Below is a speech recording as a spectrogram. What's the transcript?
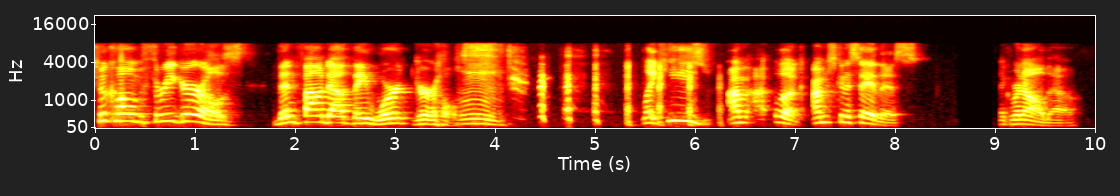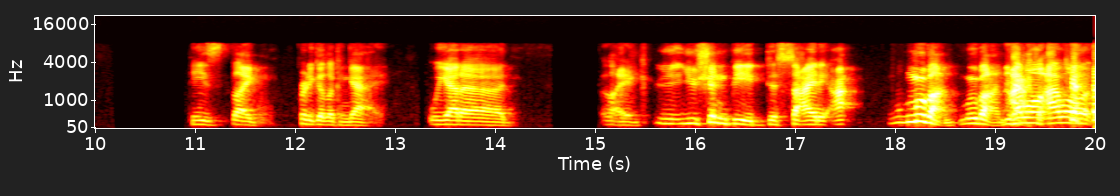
took home three girls, then found out they weren't girls. Mm. like he's I'm look, I'm just gonna say this. Like Ronaldo. He's like pretty good looking guy. We gotta like you shouldn't be deciding. I, move on, move on. I won't I won't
